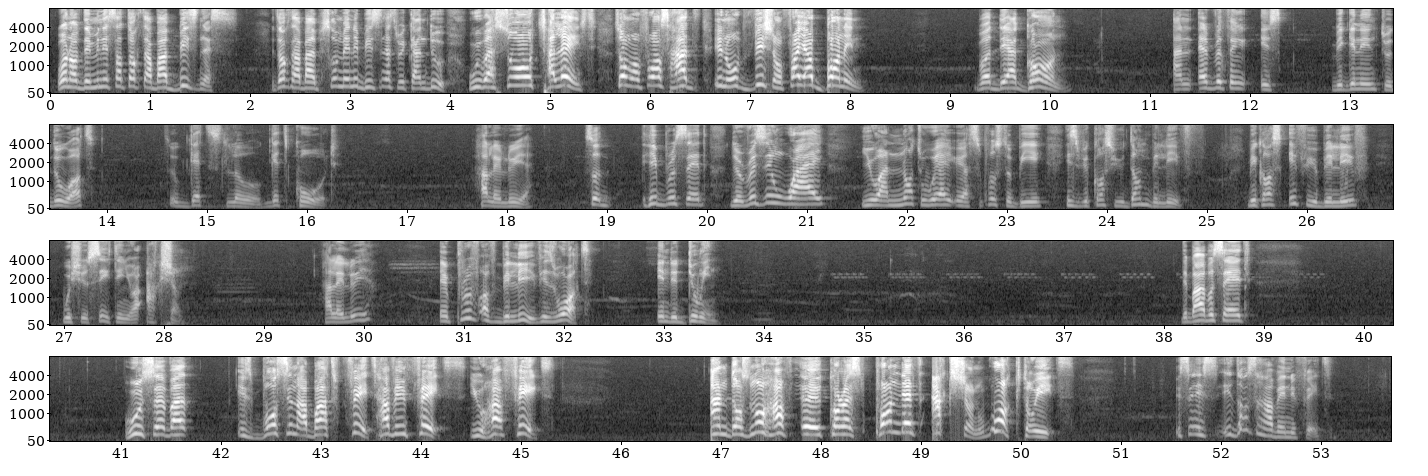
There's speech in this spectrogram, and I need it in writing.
One of the ministers talked about business. He talked about so many business we can do. We were so challenged. Some of us had, you know, vision, fire burning. But they are gone. And everything is beginning to do what? To get slow, get cold. Hallelujah. So Hebrew said the reason why you are not where you are supposed to be is because you don't believe. Because if you believe, we should see it in your action. Hallelujah. A proof of belief is what? In the doing. The Bible said, Whosoever is boasting about faith, having faith, you have faith, and does not have a correspondent action, work to it. He says, He doesn't have any faith.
